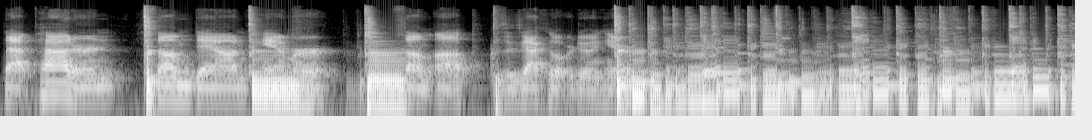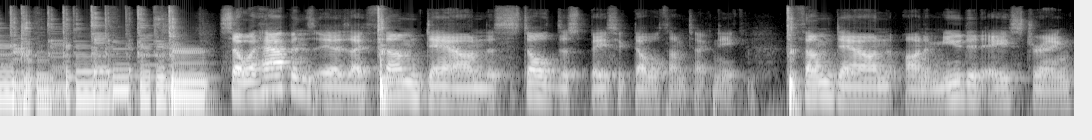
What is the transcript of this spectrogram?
that pattern, thumb down, hammer, thumb up is exactly what we're doing here. So what happens is I thumb down, this is still just basic double thumb technique, thumb down on a muted A string,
